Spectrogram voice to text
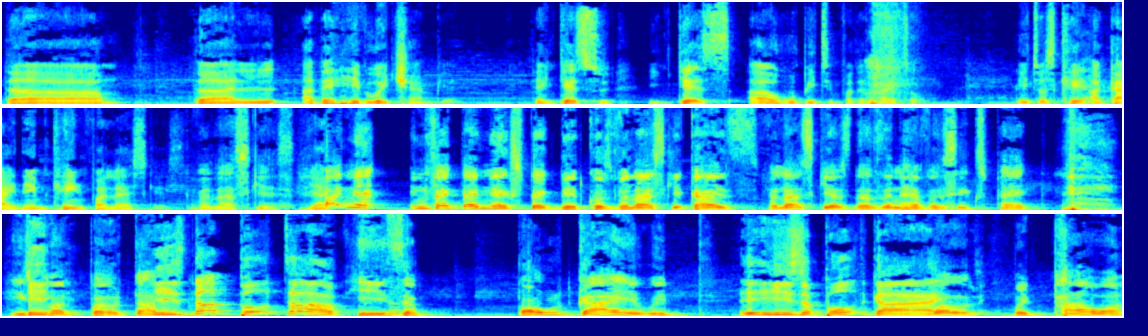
the um, the uh, the heavyweight champion. Then guess guess uh, who beat him for the title? It was a guy named Cain Velasquez. Velasquez. Yeah. I didn't, in fact, I didn't expect that because Velasquez, guys, Velasquez doesn't have a six pack. He's He- not built up. He's not built up. He's a bold guy with He's a bold guy. well with power.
